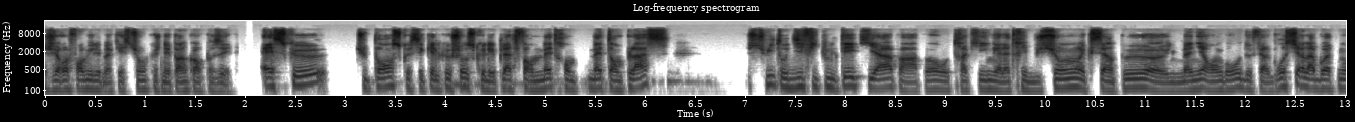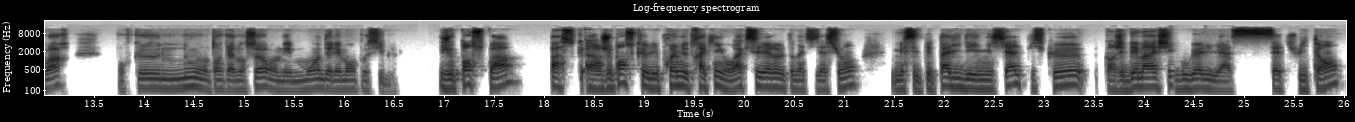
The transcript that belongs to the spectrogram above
Je vais reformuler ma question que je n'ai pas encore posée. Est-ce que tu penses que c'est quelque chose que les plateformes mettent en, mettent en place suite aux difficultés qu'il y a par rapport au tracking, à l'attribution, et que c'est un peu euh, une manière, en gros, de faire grossir la boîte noire pour que nous, en tant qu'annonceurs, on ait moins d'éléments possibles? Je pense pas. Parce que, alors, je pense que les problèmes de tracking ont accéléré l'automatisation, mais c'était pas l'idée initiale puisque quand j'ai démarré chez Google il y a 7-8 ans,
